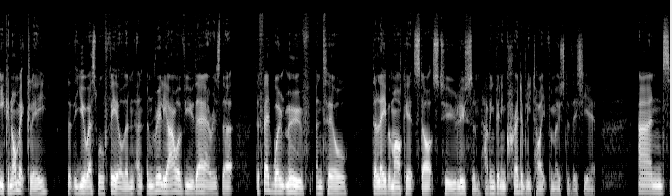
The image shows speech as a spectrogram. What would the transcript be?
economically that the US will feel. And, and, and really, our view there is that the Fed won't move until the labour market starts to loosen, having been incredibly tight for most of this year. And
